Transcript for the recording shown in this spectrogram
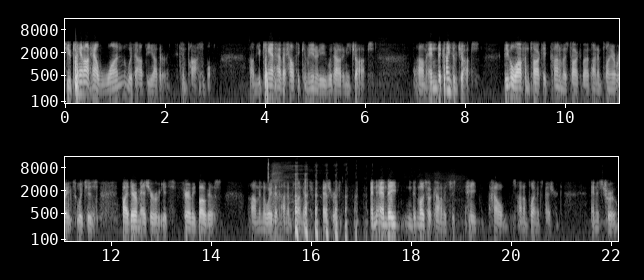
So you cannot have one without the other. It's impossible. Um, you can't have a healthy community without any jobs. Um, and the kinds of jobs. People often talk, economists talk about unemployment rates, which is, by their measure, it's fairly bogus um, in the way that unemployment is measured. And, and they, most economists just hate how unemployment's measured. And it's true.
